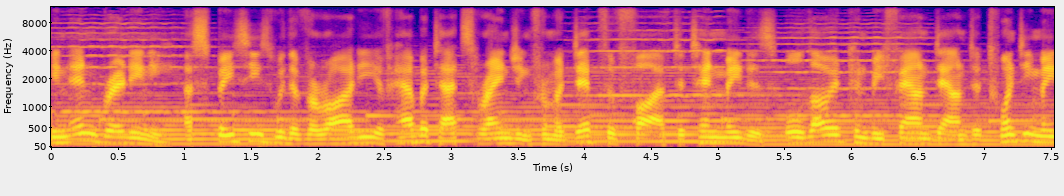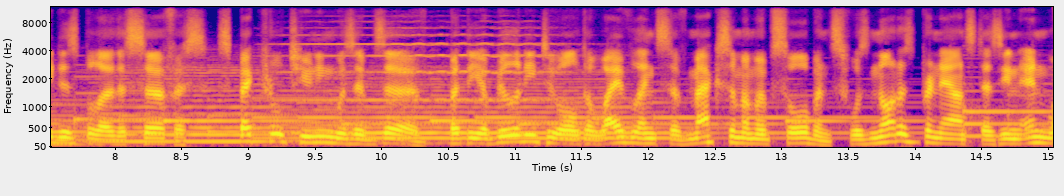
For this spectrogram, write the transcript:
In N. bredini, a species with a variety of habitats ranging from a depth of 5 to 10 meters, although it can be found down to 20 meters below the surface, spectral tuning was observed, but the ability to alter wavelengths of maximum absorbance was not as pronounced as in N.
